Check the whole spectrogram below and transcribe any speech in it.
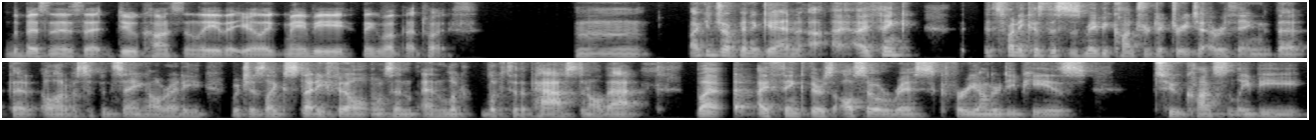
the business that do constantly that you're like, maybe think about that twice. Mm, I can jump in again. I, I think it's funny because this is maybe contradictory to everything that that a lot of us have been saying already, which is like study films and and look look to the past and all that. But I think there's also a risk for younger DPs to constantly be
